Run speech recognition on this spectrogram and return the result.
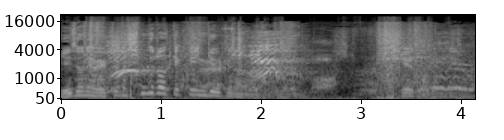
예전에 왜 꽤나 힘들었게 게임 기억이 나가지고 다시 해도 어렵네요.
